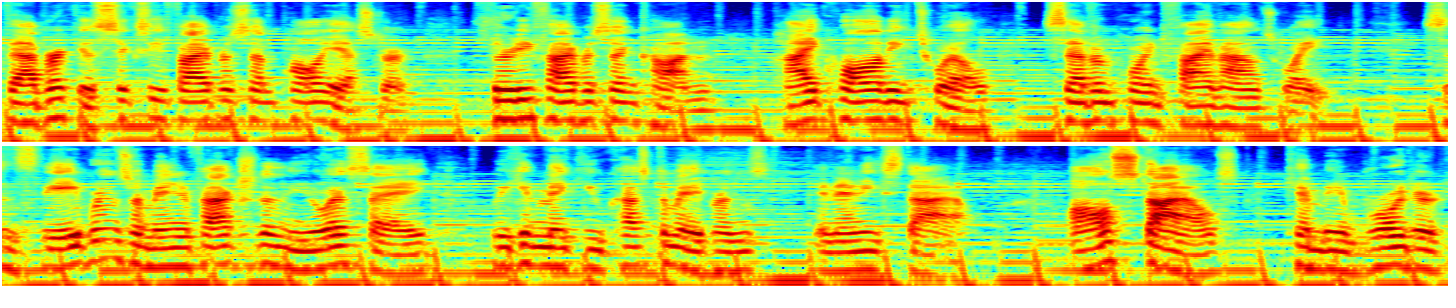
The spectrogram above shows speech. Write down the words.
Fabric is 65% polyester, 35% cotton, high quality twill, 7.5 ounce weight. Since the aprons are manufactured in the USA, we can make you custom aprons in any style. All styles can be embroidered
